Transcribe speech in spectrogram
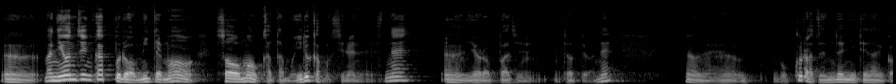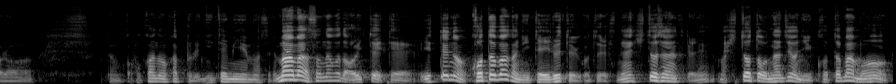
うん。まあ、日本人カップルを見てもそう思う方もいるかもしれないですね、うん、ヨーロッパ人にとってはね。でもね僕ら全然似てないからなんか他のカップル似て見えますねまあまあそんなことは置いといて言ってるのは言葉が似ているということですね。人じゃなくてね、まあ、人と同じように言葉も、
